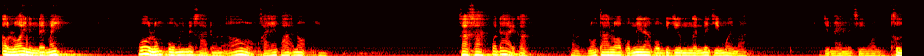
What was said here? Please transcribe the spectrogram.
เอาร้อยหนึ่งได้ไหม โอ้หลวงปู่มันไม่ขาดตัวนะเอาขายให้พระเนาะค่ะค่ะก็ได้ค่ะท่านหลวงตารอผมนี่นะผมไปยืมเงินไม่จีมวยมา ยืมเงินไม่จีมวยมาเธอ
